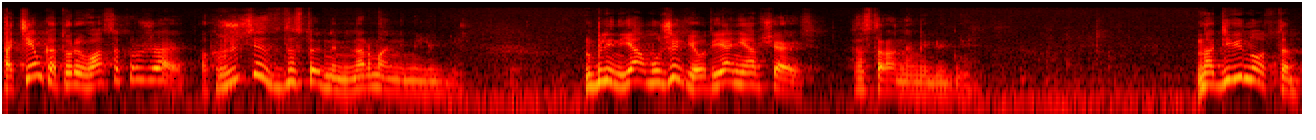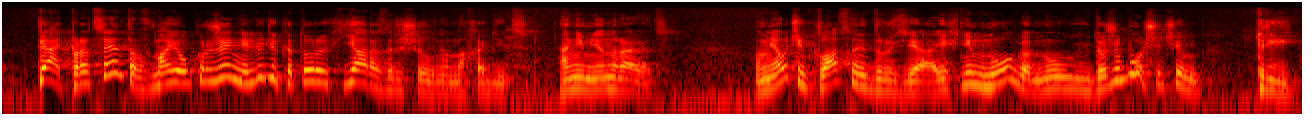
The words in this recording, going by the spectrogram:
по тем, которые вас окружают. Окружитесь достойными, нормальными людьми. Ну, блин, я мужик, я, вот я не общаюсь со странными людьми. На 95% в мое окружение люди, которых я разрешил в нем находиться. Они мне нравятся. У меня очень классные друзья, их немного, ну даже больше, чем три.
